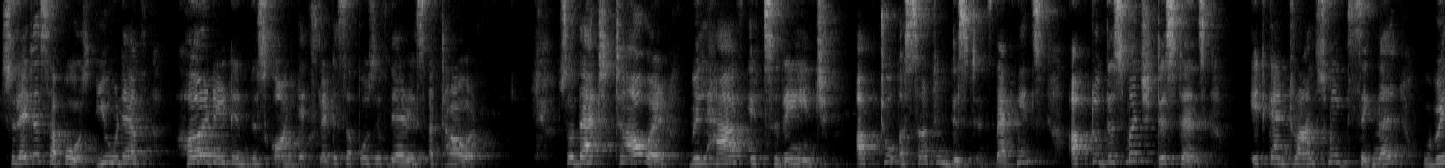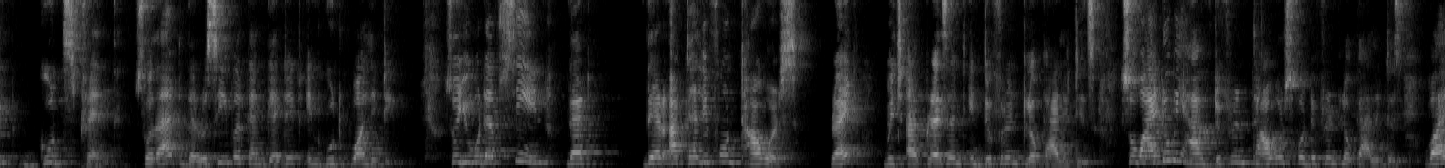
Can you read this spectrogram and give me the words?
So let us suppose you would have heard it in this context. Let us suppose if there is a tower. So that tower will have its range up to a certain distance. That means up to this much distance, it can transmit signal with good strength so that the receiver can get it in good quality. So you would have seen that there are telephone towers, right? Which are present in different localities. So why do we have different towers for different localities? Why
